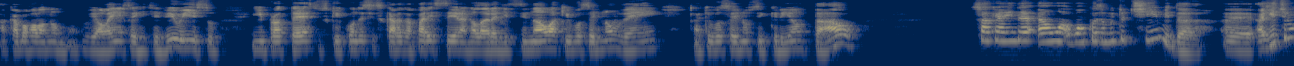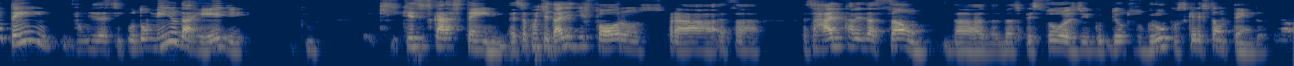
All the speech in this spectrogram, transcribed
acaba rolando violência, a gente viu isso em protestos, que quando esses caras apareceram, a galera disse, não, aqui vocês não vêm, aqui vocês não se criam tal. Só que ainda é uma, alguma coisa muito tímida. É, a gente não tem, vamos dizer assim, o domínio da rede que, que esses caras têm, essa quantidade de fóruns para essa, essa radicalização da, da, das pessoas, de, de outros grupos que eles estão tendo. Não,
